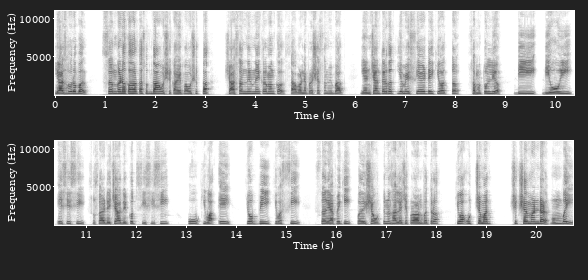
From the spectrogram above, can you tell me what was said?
याचबरोबर संगणक सुद्धा आवश्यक आहे. पाहू शकता शासन निर्णय क्रमांक सामान्य प्रशासन विभाग यांच्या अंतर्गत M S C I T किंवा त समतुल्य D D O E A C C सोसायटीच्या अधिकृत सी सी सी ओ किंवा ए किंवा बी किंवा सी स्तर यापैकी परीक्षा उत्तीर्ण झाल्याचे प्रमाणपत्र किंवा उच्च माध शिक्षण मंडळ मुंबई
